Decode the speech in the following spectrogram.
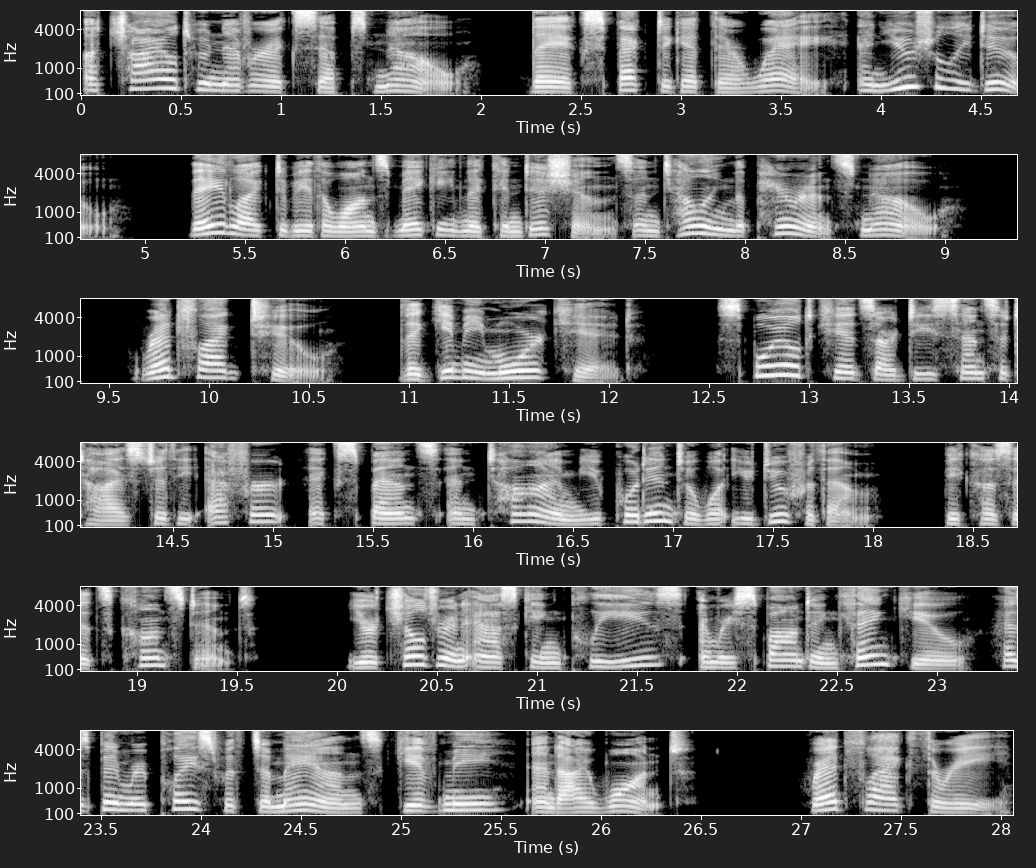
A child who never accepts no. They expect to get their way, and usually do. They like to be the ones making the conditions and telling the parents no. Red flag 2. The gimme more kid. Spoiled kids are desensitized to the effort, expense, and time you put into what you do for them because it's constant. Your children asking please and responding thank you has been replaced with demands give me and I want. Red flag 3.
